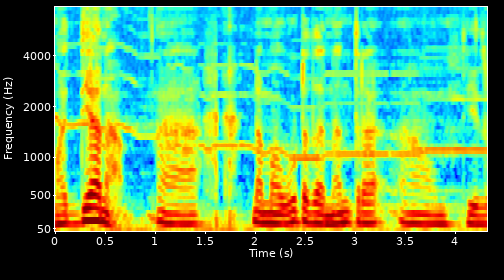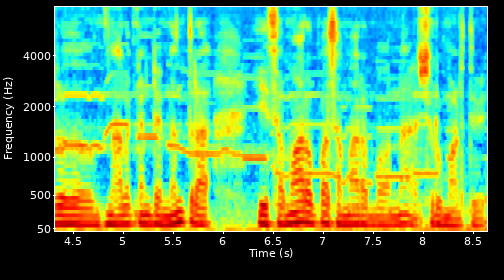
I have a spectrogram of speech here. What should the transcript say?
ಮಧ್ಯಾಹ್ನ ನಮ್ಮ ಊಟದ ನಂತರ ಇದ್ರ ನಾಲ್ಕು ಗಂಟೆ ನಂತರ ಈ ಸಮಾರೋಪ ಸಮಾರಂಭವನ್ನು ಶುರು ಮಾಡ್ತೀವಿ.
